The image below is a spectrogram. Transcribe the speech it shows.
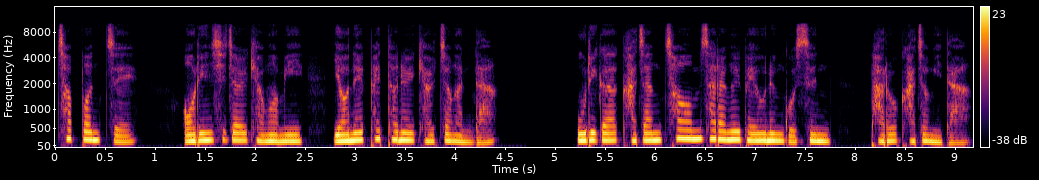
첫 번째, 어린 시절 경험이 연애 패턴을 결정한다. 우리가 가장 처음 사랑을 배우는 곳은 바로 가정이다.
